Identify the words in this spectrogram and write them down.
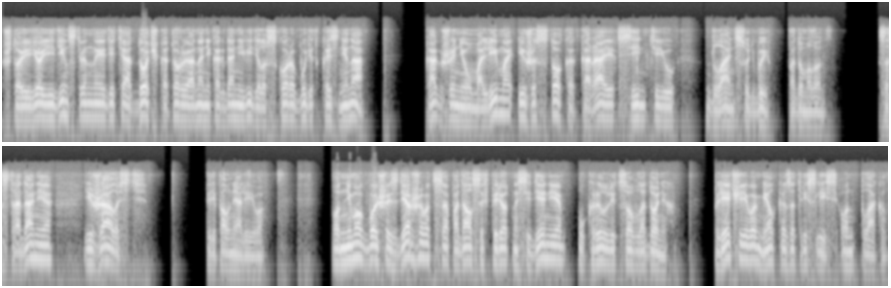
что ее единственное дитя, дочь, которую она никогда не видела, скоро будет казнена. Как же неумолимо и жестоко карает Синтию длань судьбы, — подумал он. Сострадание и жалость переполняли его. Он не мог больше сдерживаться, подался вперед на сиденье, укрыл лицо в ладонях. Плечи его мелко затряслись, он плакал.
